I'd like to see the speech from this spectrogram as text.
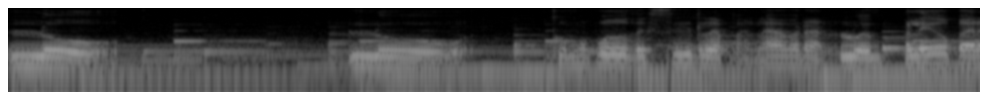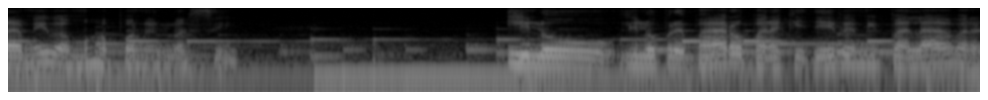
lo, lo, ¿cómo puedo decir la palabra? Lo empleo para mí, vamos a ponerlo así. Y lo, y lo preparo para que lleve mi palabra.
